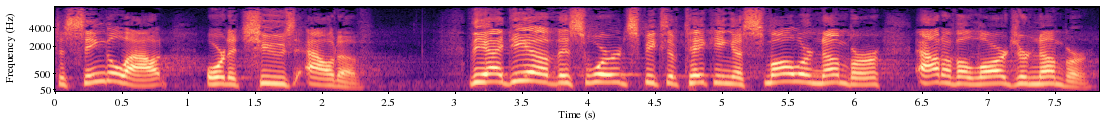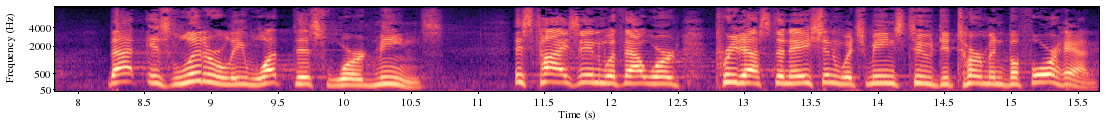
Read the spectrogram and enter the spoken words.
to single out, or to choose out of. The idea of this word speaks of taking a smaller number out of a larger number. That is literally what this word means. This ties in with that word predestination, which means to determine beforehand.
